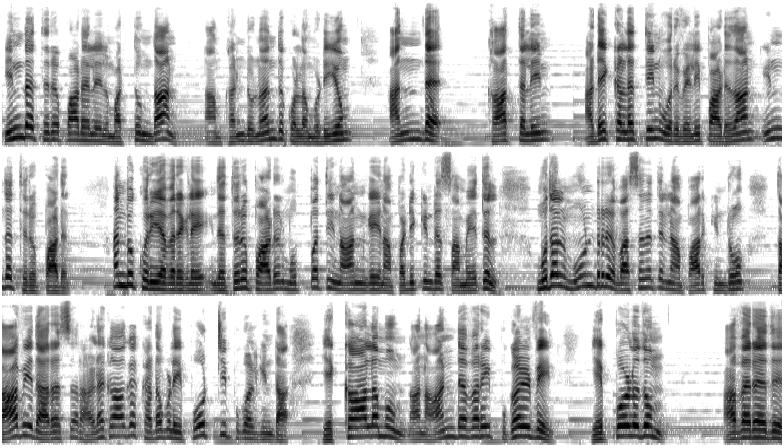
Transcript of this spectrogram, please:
இந்த திருப்பாடலில் மட்டும்தான் நாம் கண்டுணர்ந்து கொள்ள முடியும். அந்த காத்தலின் அடைக்கலத்தின் ஒரு வெளிப்பாடுதான் இந்த திருப்பாடல். அன்புக்குரியவர்களே இந்த திருப்பாடல் முப்பத்தி நான்கை நாம் படிக்கின்ற சமயத்தில் முதல் மூன்று வசனத்தில் நாம் பார்க்கின்றோம். தாவீத அரசர் அழகாக கடவுளை போற்றி புகழ்கின்றார். எக்காலமும் நான் ஆண்டவரை புகழ்வேன். எப்பொழுதும் அவரது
